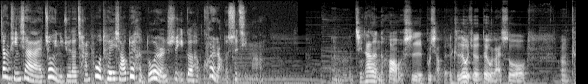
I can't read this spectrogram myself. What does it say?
这样听下来就你觉得强迫推销对很多人是一个很困扰的事情吗？嗯，其他人的话我是不晓得，可是我觉得对我来说。嗯，可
